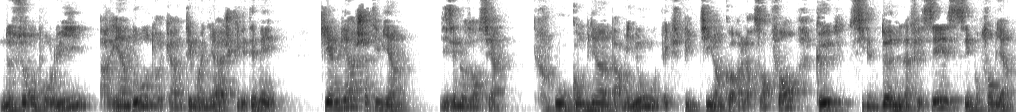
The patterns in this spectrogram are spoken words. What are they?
ne seront pour lui rien d'autre qu'un témoignage qu'il est aimé. Qui aime bien châtie bien, disaient nos anciens. Ou combien parmi nous expliquent-ils encore à leurs enfants que s'ils donnent la fessée, c'est pour son bien?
